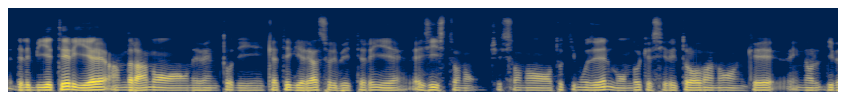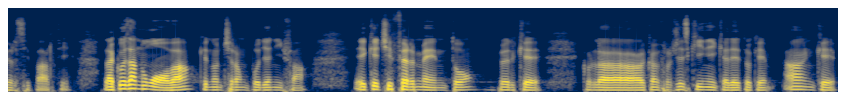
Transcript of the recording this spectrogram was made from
delle biglietterie andranno a un evento di categoria sulle biglietterie. Esistono, ci sono tutti i musei del mondo che si ritrovano anche in diverse parti. La cosa nuova, che non c'era un po' di anni fa, è che ci fermento perché con, la, con Franceschini che ha detto che anche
